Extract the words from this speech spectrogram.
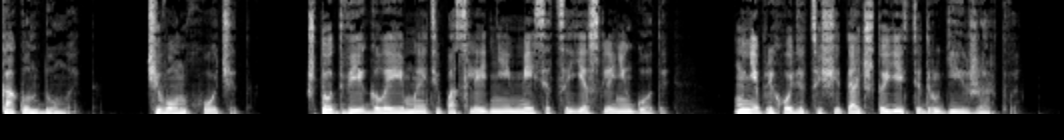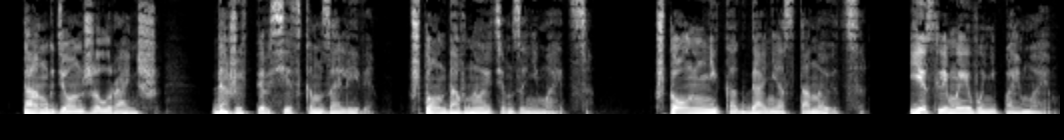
Как он думает, чего он хочет, что двигало им эти последние месяцы, если не годы. Мне приходится считать, что есть и другие жертвы. Там, где он жил раньше, даже в Персидском заливе, что он давно этим занимается, что он никогда не остановится, если мы его не поймаем.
